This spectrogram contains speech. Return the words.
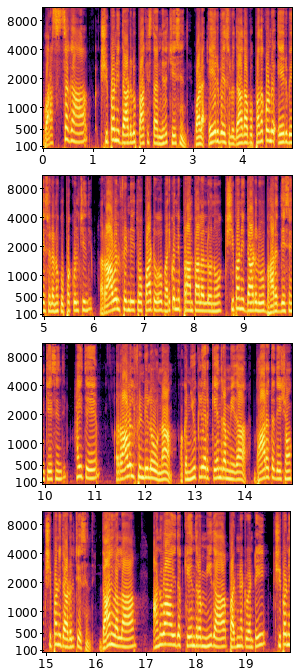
వరుసగా క్షిపణి దాడులు పాకిస్తాన్ మీద చేసింది. వాళ్ళ ఎయిర్ బేసులు దాదాపు పదకొండు ఎయిర్ బేసులను కుప్పకూల్చింది రావల్ఫిండితో పాటు మరికొన్ని ప్రాంతాలలోనూ క్షిపణి దాడులు భారతదేశం చేసింది. అయితే రావల్ఫిండిలో ఉన్న ఒక న్యూక్లియర్ కేంద్రం మీద భారతదేశం క్షిపణి దాడులు చేసింది. దానివల్ల అణువాయుధ కేంద్రం మీద పడినటువంటి క్షిపణి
